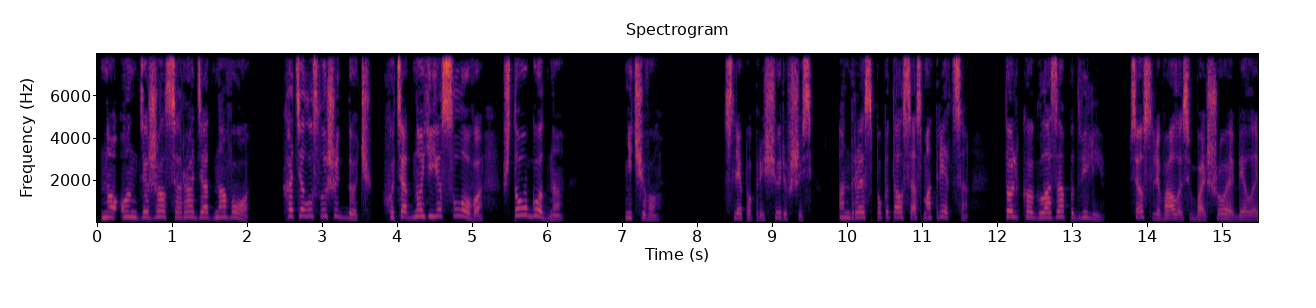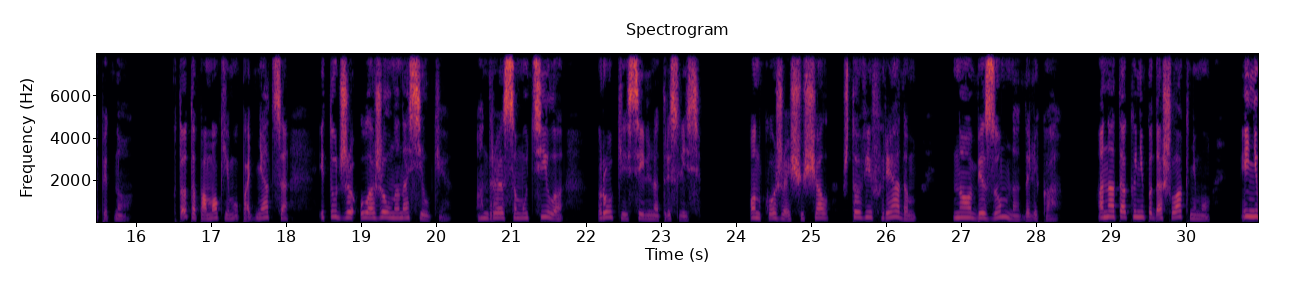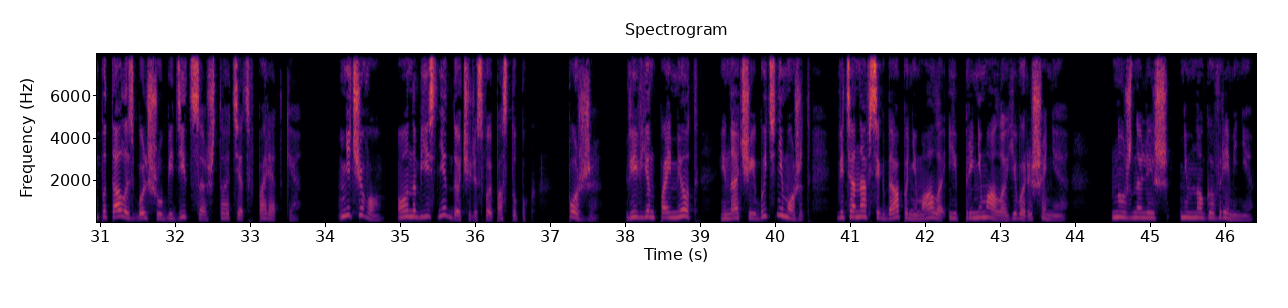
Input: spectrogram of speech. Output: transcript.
Но он держался ради одного. Хотел услышать дочь, хоть одно ее слово, что угодно. Ничего. Слепо прищурившись, Андрес попытался осмотреться, только глаза подвели. Все сливалось в большое белое пятно. Кто-то помог ему подняться и тут же уложил на носилки. Андреаса мутило, руки сильно тряслись. Он кожей ощущал, что Вив рядом, но безумно далека. Она так и не подошла к нему и не пыталась больше убедиться, что отец в порядке. Ничего, он объяснит дочери свой поступок. Позже. Вивьен поймет, иначе и быть не может, ведь она всегда понимала и принимала его решение. Нужно лишь немного времени.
